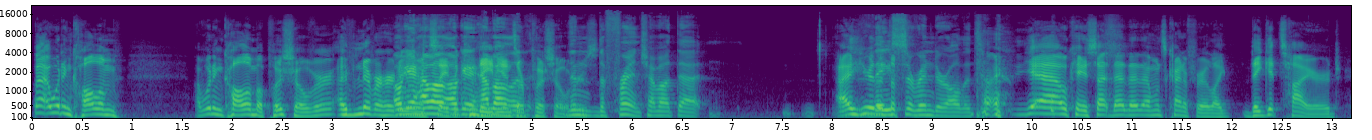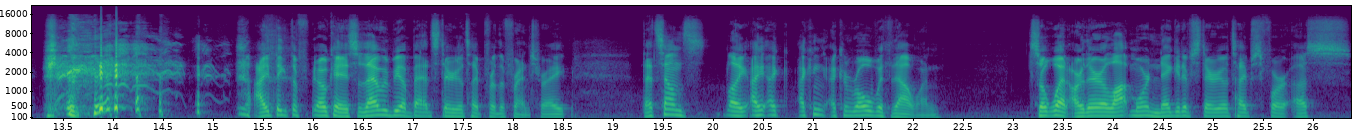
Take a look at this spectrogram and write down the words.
but I wouldn't call them. I wouldn't call them a pushover. I've never heard okay, anyone say about the okay, how Canadians about are then pushovers. the French? How about that? I hear they that the surrender all the time. Yeah, okay, so that, that that one's kind of fair. Like they get tired. I think the okay, so that would be a bad stereotype for the French, right? That sounds like I I, I can I can roll with that one. So what are there a lot more negative stereotypes for us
